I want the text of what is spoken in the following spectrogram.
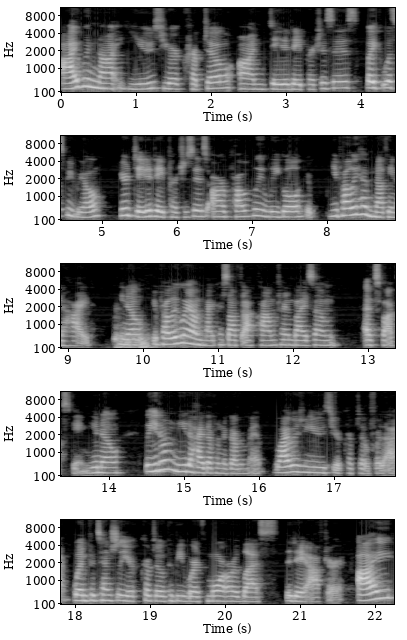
i would not use your crypto on day-to-day purchases. Like let's be real. Your day-to-day purchases are probably legal. You probably have nothing to hide you know? You're probably going on microsoft.com trying to buy some xbox game you know but you don't need to hide that from the government. Why would you use your crypto for that when potentially your crypto could be worth more or less the day after? I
